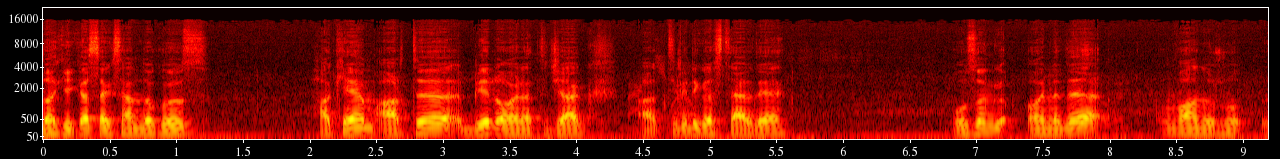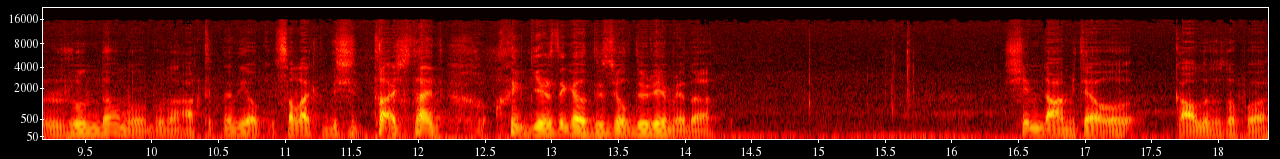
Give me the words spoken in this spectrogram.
Dakika 89. Hakem artı 1 oynatacak. Artı 1'i gösterdi. Uzun oynadı. Van Ru- Runda mı buna artık ne diyor salak dışı taştan gerizekalı düz yolda yürüyemiyor daha. Şimdi Hamit'e o kaldırdı topu.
